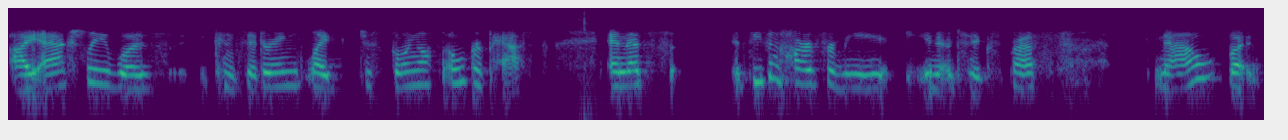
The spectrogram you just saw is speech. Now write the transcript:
I actually was considering like just going off the overpass, and that's it's even hard for me, you know, to express now, but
